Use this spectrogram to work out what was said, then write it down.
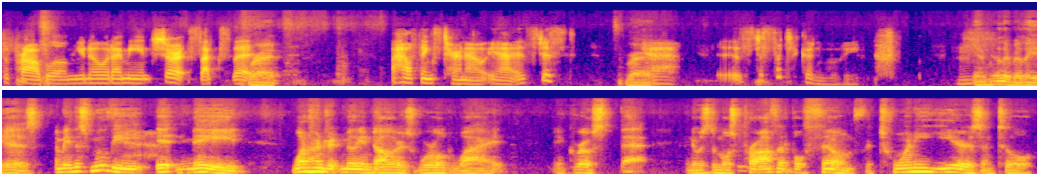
the problem. You know what I mean? Sure, it sucks that Right. how things turn out. Yeah, it's just, Right. yeah, it's just such a good movie. It really, really is. I mean, this movie it made one hundred million dollars worldwide. It grossed that, and it was the most profitable film for twenty years until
